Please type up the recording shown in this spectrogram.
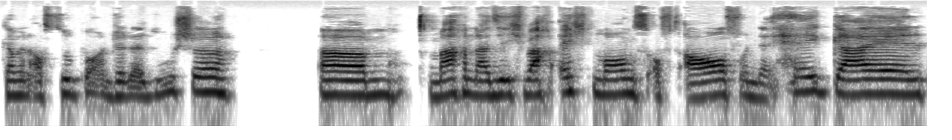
kann man auch super unter der Dusche ähm, machen. Also ich wache echt morgens oft auf und denke, hey geil,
